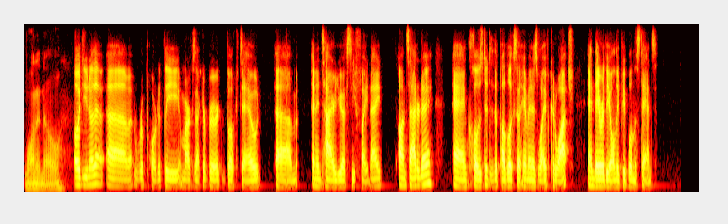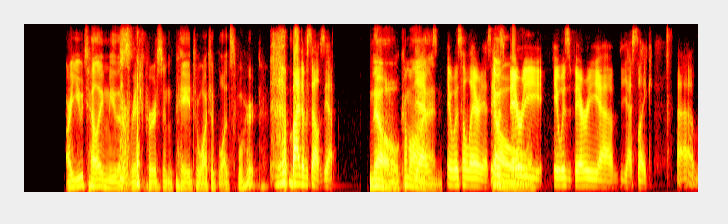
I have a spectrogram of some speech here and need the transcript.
want to know. Oh, do you know that um, reportedly Mark Zuckerberg booked out um, an entire UFC fight night on Saturday and closed it to the public so him and his wife could watch, and they were the only people in the stands. Are you telling me that a rich person paid to watch a blood sport? By themselves, yeah. No, come on. Yeah, it was, it was hilarious. No. It was very it was very um, yes, like um,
